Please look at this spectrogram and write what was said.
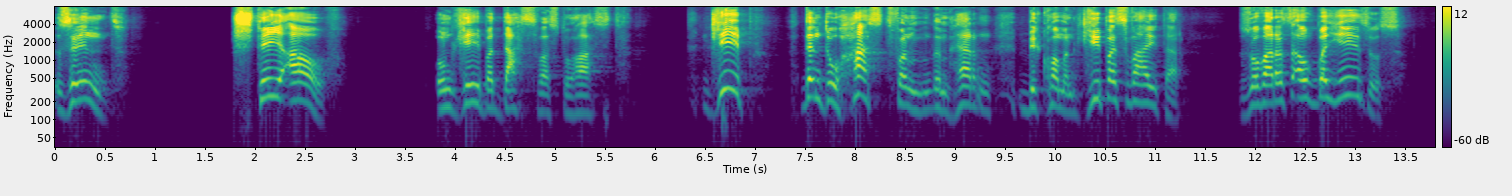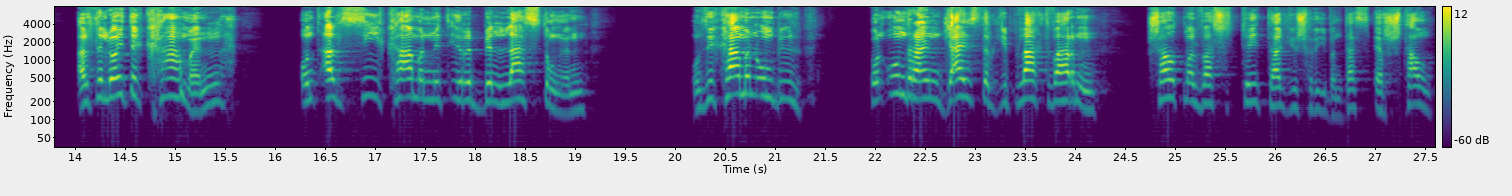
sind. Steh auf und gebe das, was du hast. Gib, denn du hast von dem Herrn bekommen. Gib es weiter. So war es auch bei Jesus. Als die Leute kamen, und als sie kamen mit ihren Belastungen und sie kamen, um von unreinen Geistern geplagt waren, schaut mal, was steht da geschrieben. Das erstaunt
